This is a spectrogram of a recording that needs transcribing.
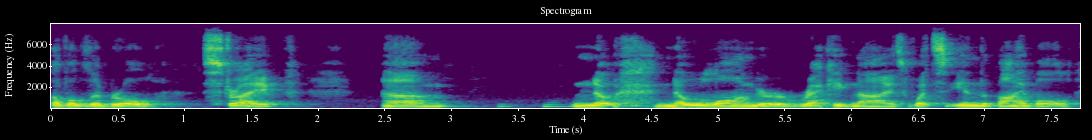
of a liberal stripe um, no no longer recognize what's in the Bible,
